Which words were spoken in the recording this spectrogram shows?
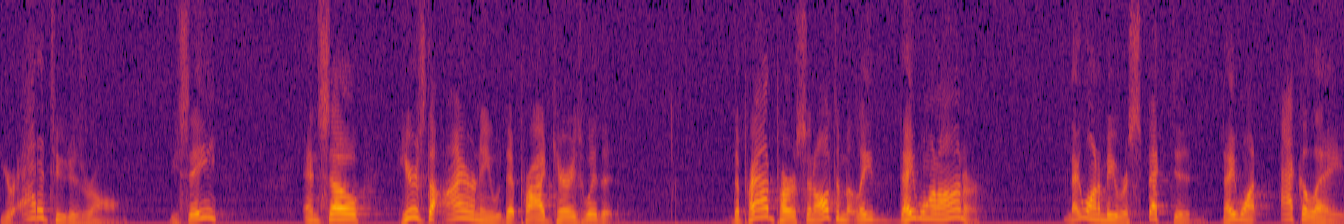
Your attitude is wrong. You see? And so here's the irony that pride carries with it. The proud person, ultimately, they want honor. They want to be respected. They want accolades.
